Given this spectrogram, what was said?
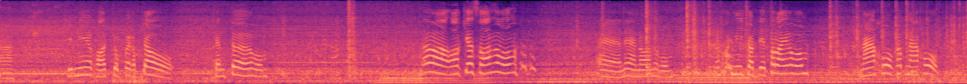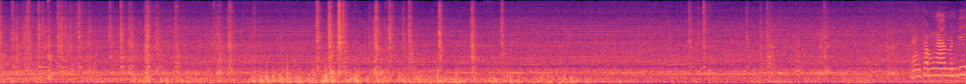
อ่าคลิปนี้ขอจบไปกับเจ้าแคนเตอร์ครับผมออออกเกียร์สองครับผมแหมแน่นอนครับผม ไม่ค่อยมีช็อตเด็ดเท่าไหร่ครับผม นาโคกครับนาโคก ยังทำงานเหมือนดี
